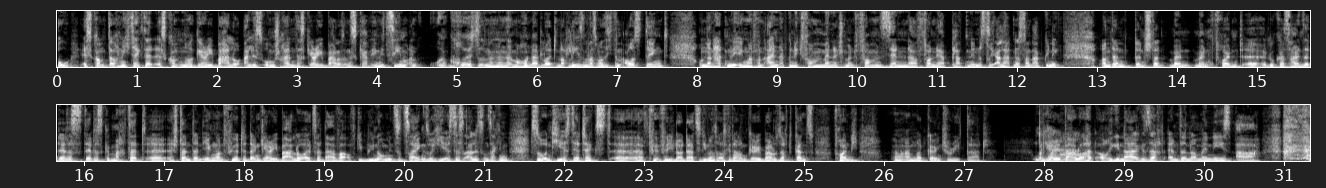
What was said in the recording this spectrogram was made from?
oh, es kommt doch nicht That, es kommt nur Gary Barlow. Alles umschreiben, dass Gary Barlow ist. Und es gab irgendwie zehn und Größe und dann haben immer hundert Leute noch lesen, was man sich dann ausdenkt. Und dann hatten wir irgendwann von allen abgenickt, vom Management, vom Sender, von der Plattenindustrie, alle hatten das dann abgenickt. Und dann, dann stand mein, mein Freund äh, Lukas Heinzer, der das, der das gemacht hat, äh, stand dann irgendwann, führte dann Gary Barlow, als er da war, auf die Bühne, um ihm zu zeigen, so hier ist das alles und sagt ihm, so und hier ist der Text äh, für, für die Laudatio, die wir uns ausgedacht haben. Und Gary Barlow sagt ganz freundlich, oh, I'm not going to read that. Und Ja. Gary Barlow hat original gesagt, and the nominees are.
